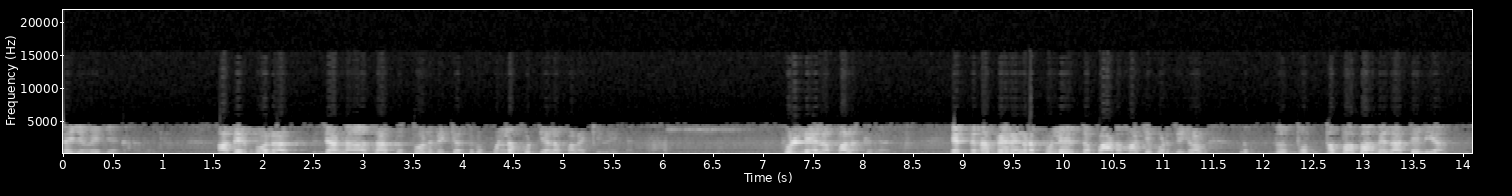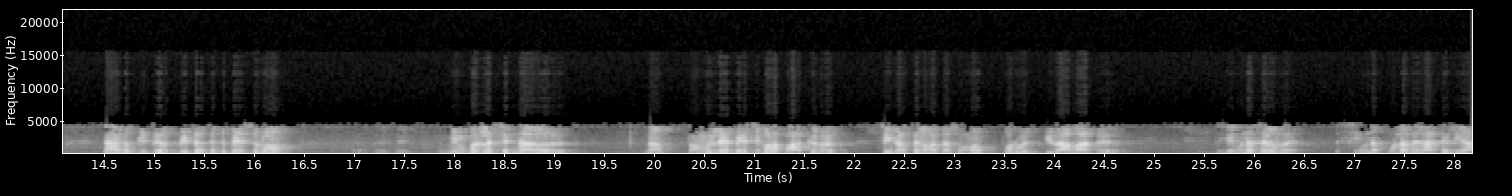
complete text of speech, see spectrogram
செய்ய வேண்டிய கடமை அதே போல ஜனாசாக்கு தொழுவிக்கிறதுக்கு புள்ள குட்டியால பழக்கி வைங்க புள்ளையில பழக்குங்க. எத்தனை பேர் எங்கட புள்ளைகிட்ட பாடமாக்கி கொடுத்திக்கிறோம்? இந்த தொத்த பபா விளாட்டேலியா நாங்க பிதத் பிதத் பேசுறோம். மிம்பர்ல சின்ன நான் தமிழ்லே பேசிக்கொள்ள பாக்குறேன். சிங்களத்துல வந்தா சும்மா பொருள் இதாவாது. என்ன சொல்ற? சின்ன புள்ள விளையாட்டு இல்லையா?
